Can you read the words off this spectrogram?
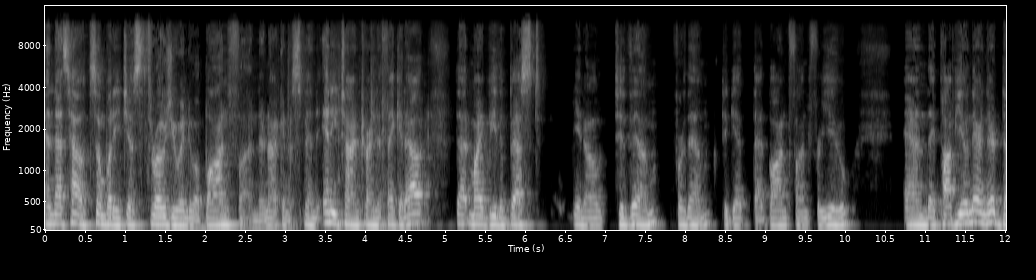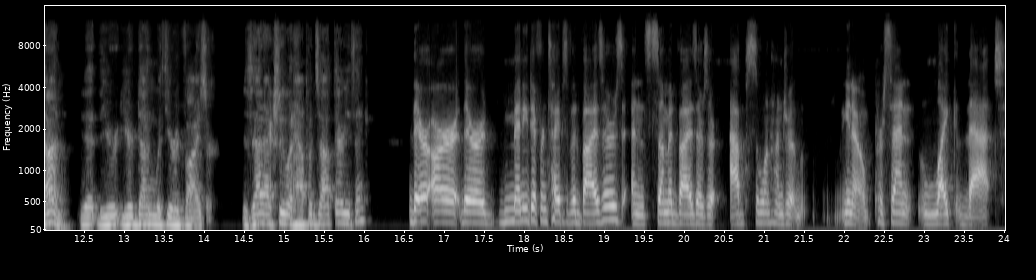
And that's how somebody just throws you into a bond fund. They're not going to spend any time trying to think it out. That might be the best you know to them for them to get that bond fund for you. And they pop you in there and they're done. You're, you're done with your advisor Is that actually what happens out there, you think? There are there are many different types of advisors and some advisors are absolutely 100 you know percent like that.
